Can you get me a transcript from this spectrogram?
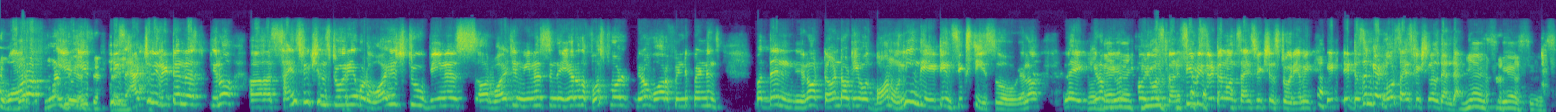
Uh, War of, won't he- he's, he's actually written a you know a science fiction story about a voyage to Venus or voyage in Venus in the year of the first world you know war of independence. But then you know turned out he was born only in the 1860s. So you know like So you know even before he was conceived, he's written one science fiction story. I mean it, it doesn't get more science fictional than that. yes, yes, yes.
